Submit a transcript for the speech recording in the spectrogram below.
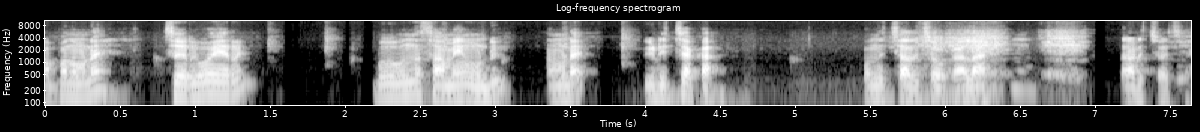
അപ്പോൾ നമ്മുടെ ചെറുപയർ വേവുന്ന സമയം കൊണ്ട് നമ്മുടെ ഇടിച്ചക്ക ഒന്ന് ചതച്ച് നോക്കാം അല്ലേ? അടച്ചു വെച്ചേ.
